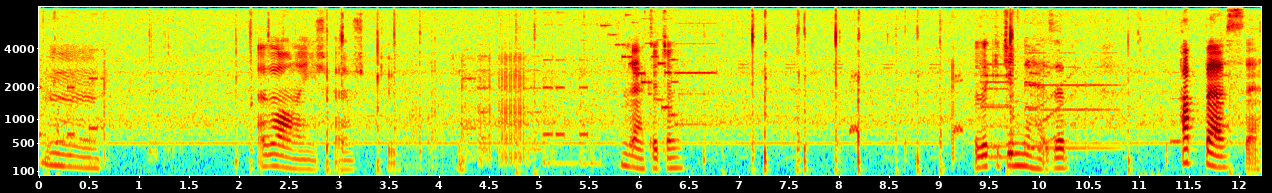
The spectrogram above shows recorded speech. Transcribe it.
Hmm. Ez valami ismerős tű. tű. Lehet, hogy csak... Egy kicsit nehezebb. Hát persze.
